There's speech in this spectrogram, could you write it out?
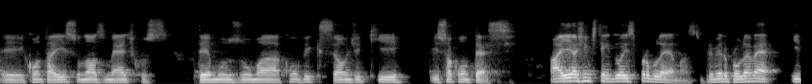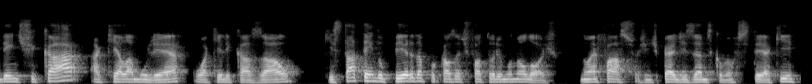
E quanto a isso, nós médicos temos uma convicção de que isso acontece. Aí a gente tem dois problemas. O primeiro problema é identificar aquela mulher ou aquele casal que está tendo perda por causa de fator imunológico. Não é fácil. A gente pede exames, como eu citei aqui,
